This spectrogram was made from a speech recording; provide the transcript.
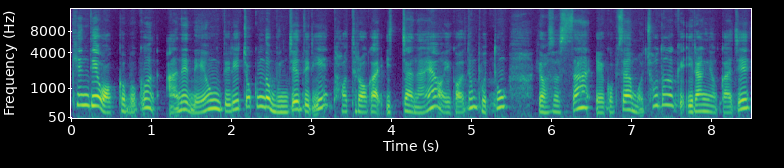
kindy 워크북은 안에 내용들이 조금 더 문제들이 더 들어가 있잖아요. 이거는 보통 6살, 7살, 뭐 초등학교 1학년까지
